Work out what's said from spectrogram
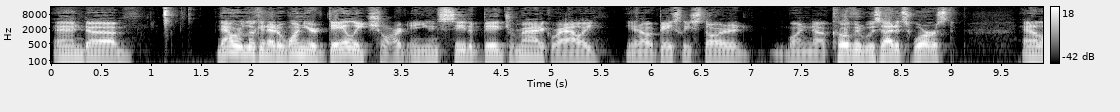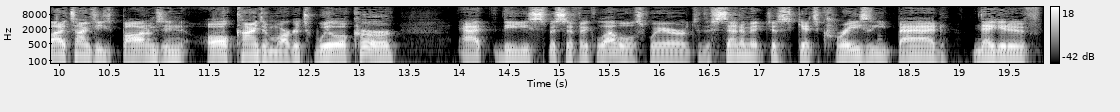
and uh, now we're looking at a one-year daily chart, and you can see the big dramatic rally. You know, it basically started when uh, COVID was at its worst, and a lot of times these bottoms in all kinds of markets will occur at these specific levels where the sentiment just gets crazy bad negative.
